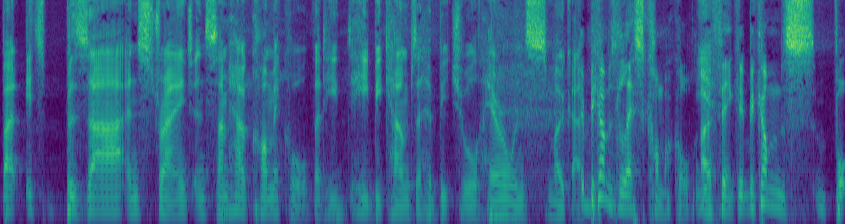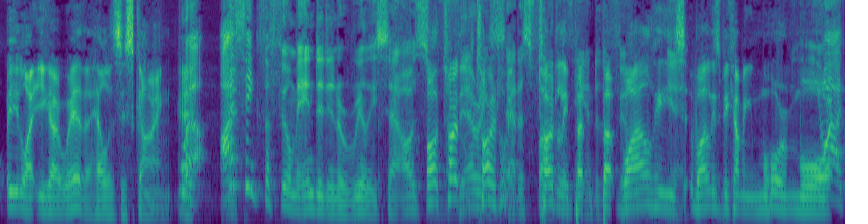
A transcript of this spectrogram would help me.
But it's bizarre and strange and somehow comical that he, he becomes a habitual heroin smoker. it becomes less comical, Yeah. I think. It becomes like you go, where the hell is this going? well, I think the film ended in a really sad. I was Oh, totally, very totally, satisfied totally. But end of the but film. while he's Yeah. while he's becoming more and you more are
